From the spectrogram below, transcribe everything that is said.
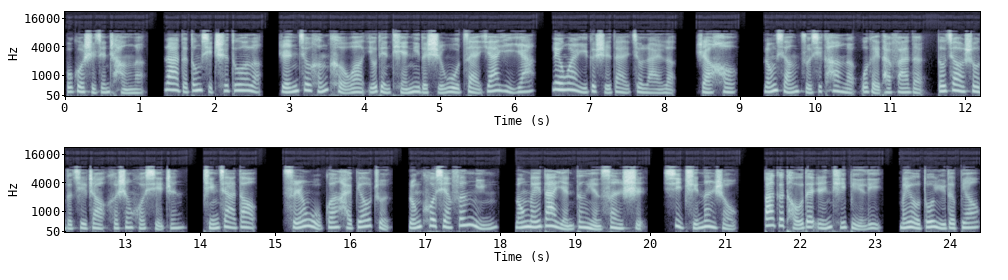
不过时间长了，辣的东西吃多了，人就很渴望有点甜腻的食物再压一压。另外一个时代就来了。然后龙翔仔细看了我给他发的都教授的剧照和生活写真，评价道：此人五官还标准，轮廓线分明，浓眉大眼瞪眼算是，细皮嫩肉。八个头的人体比例，没有多余的膘，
